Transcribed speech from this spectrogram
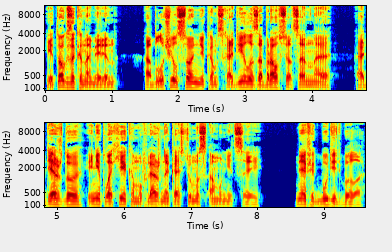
итог закономерен. Облучил сонником, сходил и забрал все ценное, одежду и неплохие камуфляжные костюмы с амуницией. Нефиг будить было.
